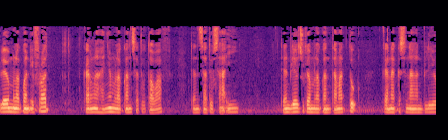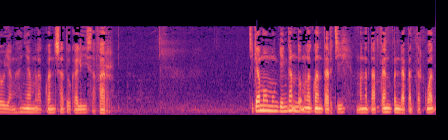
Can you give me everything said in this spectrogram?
Beliau melakukan ifrad karena hanya melakukan satu tawaf dan satu sa'i dan beliau juga melakukan tamattu karena kesenangan beliau yang hanya melakukan satu kali safar. Jika memungkinkan untuk melakukan tarjih, menetapkan pendapat terkuat,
